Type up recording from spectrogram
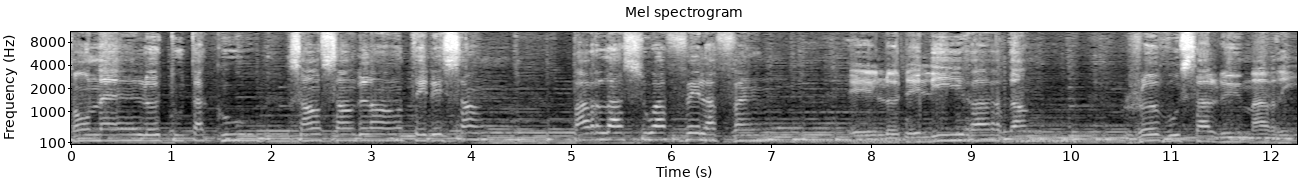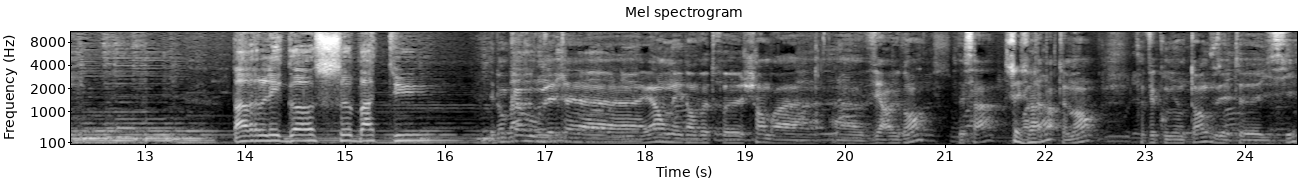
Son aile tout à coup s'ensanglante et descend par la soif et la faim et le délire ardent. Je vous salue Marie, par les gosses battus. Et donc là, vous êtes à- là, on est dans votre chambre à, à Vers-le-Grand, c'est ça? C'est Votre ça. appartement. Ça fait combien de temps que vous êtes euh, ici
